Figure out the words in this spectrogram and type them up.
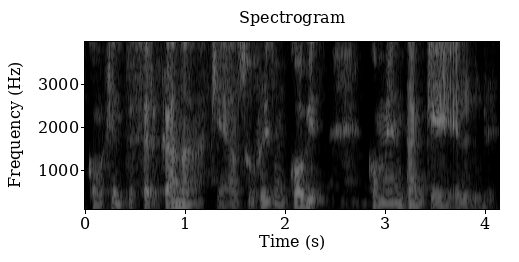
con gente cercana que han sufrido un COVID, comentan que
